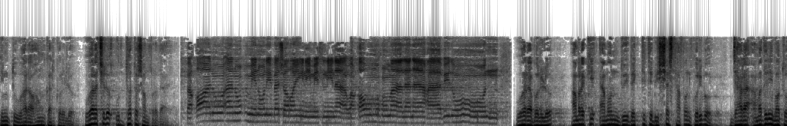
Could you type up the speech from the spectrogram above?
কিন্তু উহারা অহংকার করিল উহারা ছিল উদ্ধত সম্প্রদায় فقالوا أنؤمن لبشرين مثلنا وقومهما لنا عابدون উহারা বলিল আমরা কি এমন দুই ব্যক্তিতে বিশ্বাস স্থাপন করিব যাহারা আমাদেরই মতো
